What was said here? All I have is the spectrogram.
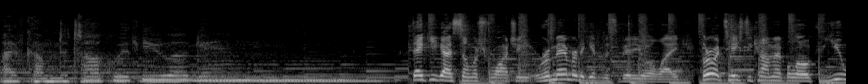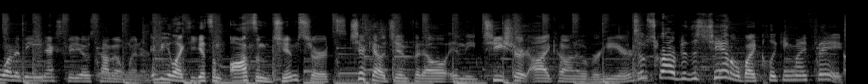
I've come to talk with you again. Thank you guys so much for watching. Remember to give this video a like. Throw a tasty comment below if you want to be next video's comment winner. If you'd like to get some awesome gym shirts, check out Jim Fidel in the t-shirt icon over here. Subscribe to this channel by clicking my face.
